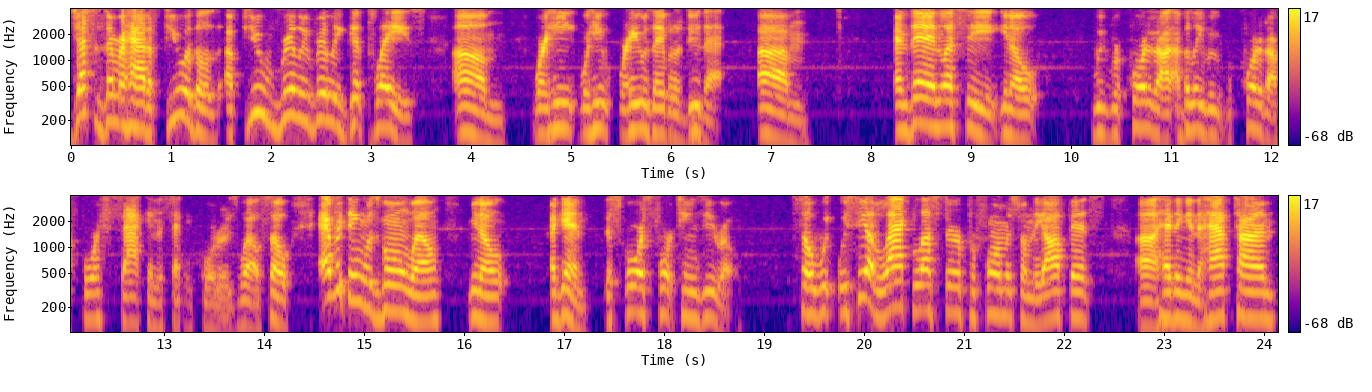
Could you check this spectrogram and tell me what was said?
Justin Zimmer had a few of those, a few really, really good plays um, where he where he where he was able to do that. Um, and then let's see, you know, we recorded our, I believe we recorded our fourth sack in the second quarter as well. So everything was going well. You know, again, the score is 14 0. So we, we see a lackluster performance from the offense uh, heading into halftime.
